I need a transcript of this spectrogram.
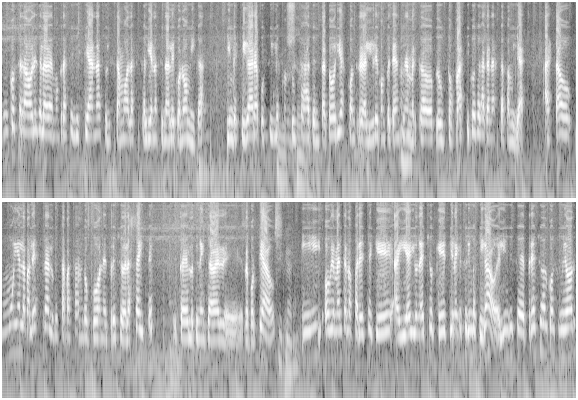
cinco senadores de la democracia cristiana solicitamos a la Fiscalía Nacional Económica que investigara posibles conductas atentatorias contra la libre competencia en el mercado de productos básicos de la canasta familiar. Ha estado muy en la palestra lo que está pasando con el precio del aceite, ustedes lo tienen que haber eh, reporteado. Y obviamente nos parece que ahí hay un hecho que tiene que ser investigado. El índice de precios al consumidor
